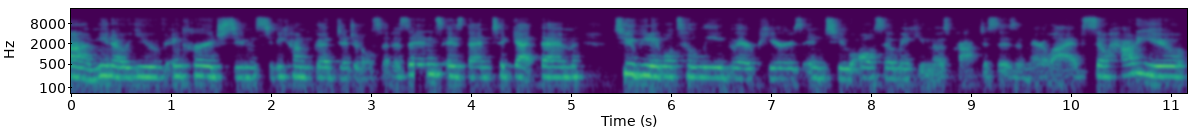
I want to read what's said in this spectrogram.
um, you know you've encouraged students to become good digital citizens is then to get them to be able to lead their peers into also making those practices in their lives. So how do you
